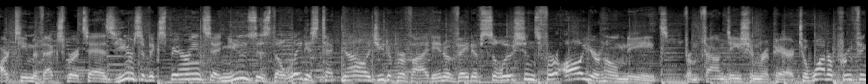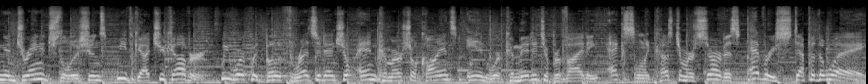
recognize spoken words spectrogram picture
Our team of experts has years of experience and uses the latest technology to provide innovative solutions for all your home needs. From foundation repair to waterproofing and drainage solutions, we've got you covered. We work with both residential and commercial clients, and we're committed to providing excellent customer service every step of the way.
